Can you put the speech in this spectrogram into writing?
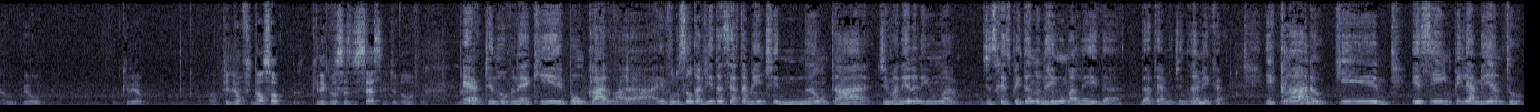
eu, eu, eu queria a opinião final, só queria que vocês dissessem de novo. É, de novo, né, que, bom, claro, a, a evolução da vida certamente não está de maneira nenhuma desrespeitando nenhuma lei da, da termodinâmica. E claro que esse empilhamento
